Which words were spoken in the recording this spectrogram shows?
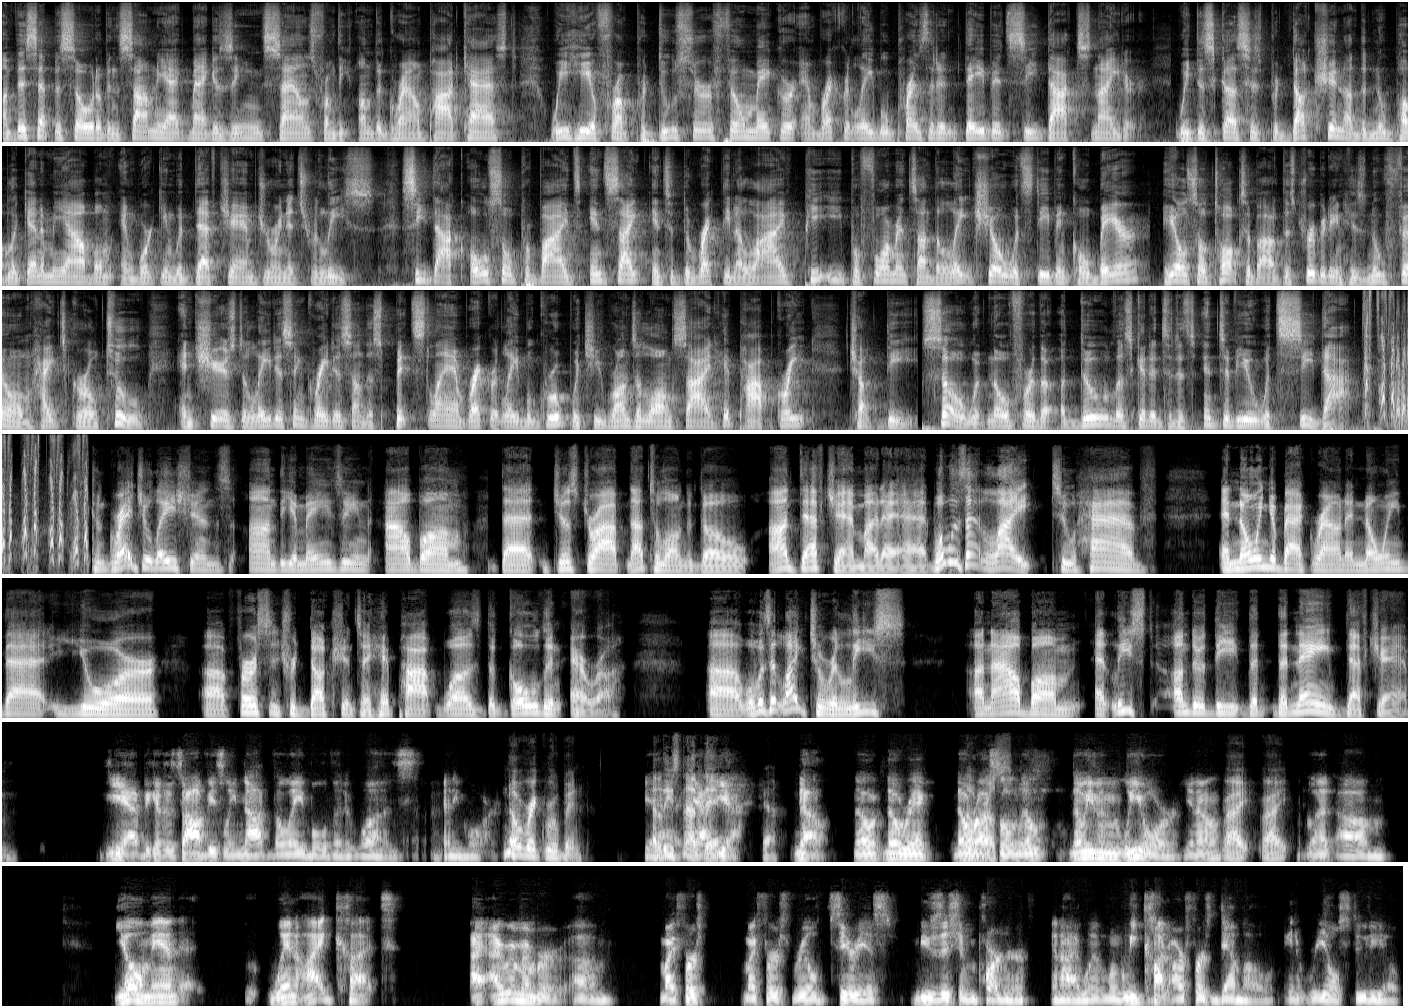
On this episode of Insomniac Magazine Sounds from the Underground podcast, we hear from producer, filmmaker, and record label president David C. Doc Snyder. We discuss his production on the new Public Enemy album and working with Def Jam during its release. C Doc also provides insight into directing a live PE performance on The Late Show with Stephen Colbert he also talks about distributing his new film, Heights Girl 2, and shares the latest and greatest on the Spit Slam record label group, which he runs alongside hip hop great Chuck D. So, with no further ado, let's get into this interview with C Doc. Congratulations on the amazing album that just dropped not too long ago on Def Jam, might I add. What was that like to have? And knowing your background and knowing that your uh, first introduction to hip hop was the golden era, uh, what was it like to release an album at least under the the, the name Def Jam? Yeah, because it's obviously not the label that it was anymore. No Rick Rubin. Yeah, at least not yeah, there. Yeah, yeah. No, no, no Rick, no, no Russell, Russell, no, no even Lyor, You know. Right, right. But um, yo man when i cut i, I remember um, my first my first real serious musician partner and i when, when we cut our first demo in a real studio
